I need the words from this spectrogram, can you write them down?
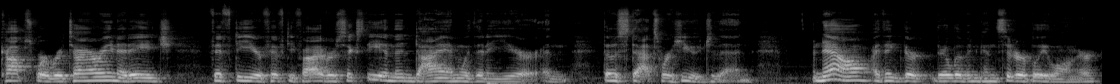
cops were retiring at age 50 or 55 or 60 and then dying within a year and those stats were huge then. Now, I think they're they're living considerably longer.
